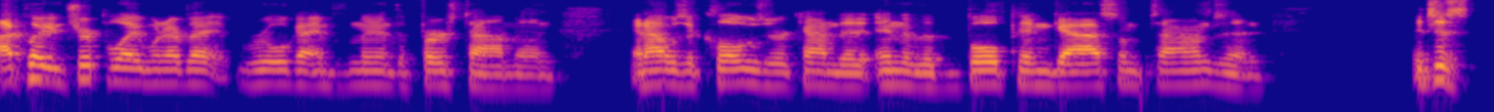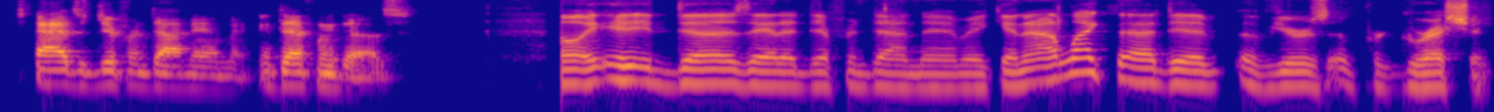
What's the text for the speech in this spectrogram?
I played in AAA whenever that rule got implemented the first time. And, and I was a closer kind of into the bullpen guy sometimes. And it just adds a different dynamic. It definitely does. Oh, it, it does add a different dynamic. And I like the idea of yours of progression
